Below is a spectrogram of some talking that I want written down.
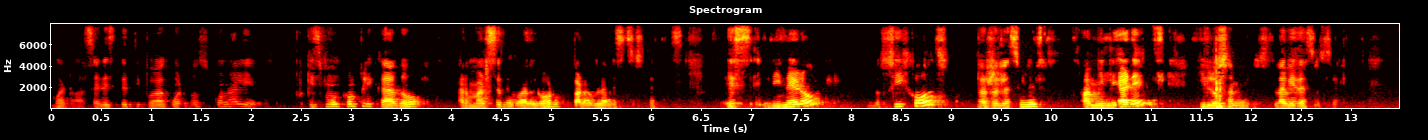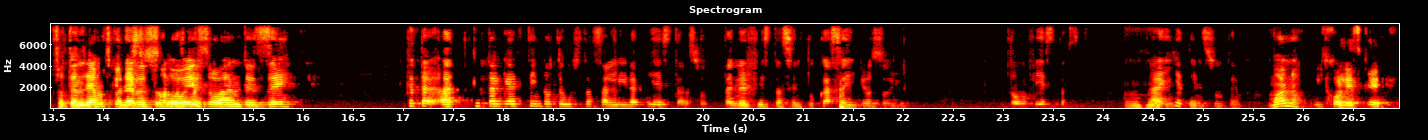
bueno, a hacer este tipo de acuerdos con alguien, porque es muy complicado armarse de valor para hablar estos temas. Es el dinero, los hijos, las relaciones familiares y los amigos, la vida social. O tendríamos que hablar de todo eso antes de... ¿Qué tal, ¿Qué tal que a ti no te gusta salir a fiestas o tener fiestas en tu casa y yo soy son fiestas. Ahí ya tienes un tema. Bueno, híjole, es que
